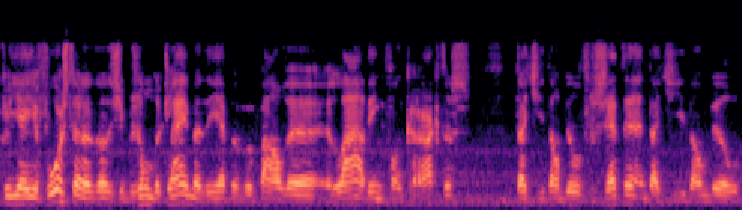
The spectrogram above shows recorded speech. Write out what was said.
Kun jij je voorstellen dat als je bijzonder klein bent en je hebt een bepaalde lading van karakters, dat je je dan wil verzetten en dat je je dan wil,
